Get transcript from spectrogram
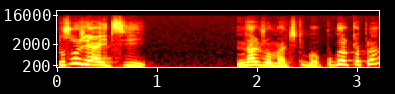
Nous sommes à Avons joué un match qui bon. Pour Gold Cup là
